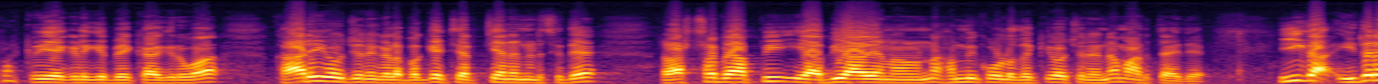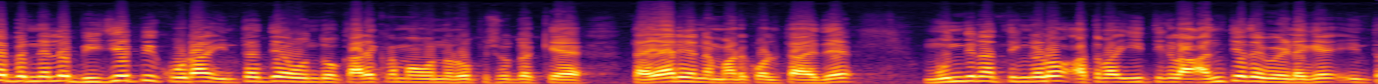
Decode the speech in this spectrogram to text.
ಪ್ರಕ್ರಿಯೆಗಳಿಗೆ ಬೇಕಾಗಿರುವ ಕಾರ್ಯಯೋಜನೆಗಳ ಬಗ್ಗೆ ಚರ್ಚೆಯನ್ನು ನಡೆಸಿದೆ. ರಾಷ್ಟ್ರವ್ಯಾಪಿ ಈ ಅಭಿಯಾನವನ್ನು ಹಮ್ಮಿಕೊಳ್ಳೋದಕ್ಕೆ ಯೋಚನೆಯನ್ನು ಮಾಡ್ತಾ ಇದೆ. ಈಗ ಇದರ ಬೆನ್ನಲ್ಲೇ ಬಿಜೆಪಿ ಕೂಡ ಇಂಥದ್ದೇ ಒಂದು ಕಾರ್ಯಕ್ರಮವನ್ನು ರೂಪಿಸುವುದಕ್ಕೆ ತಯಾರಿಯನ್ನು ಮಾಡಿಕೊಳ್ತಾ ಇದೆ. ಮುಂದಿನ ತಿಂಗಳು ಅಥವಾ ಈ ತಿಂಗಳ ಅಂತ್ಯದ ವೇಳೆಗೆ ಇಂಥ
